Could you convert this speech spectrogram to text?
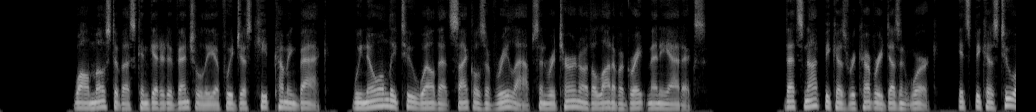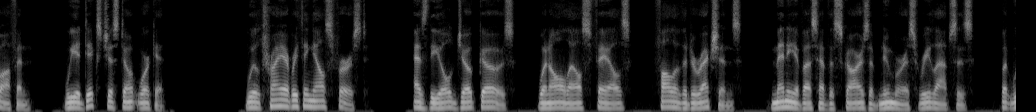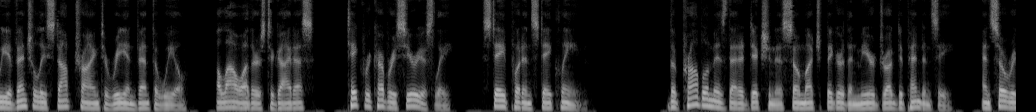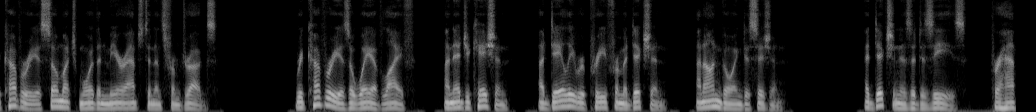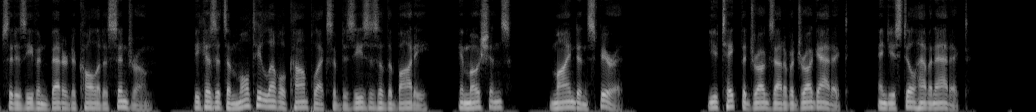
While most of us can get it eventually if we just keep coming back, we know only too well that cycles of relapse and return are the lot of a great many addicts. That's not because recovery doesn't work, it's because too often, we addicts just don't work it. We'll try everything else first. As the old joke goes, when all else fails, follow the directions. Many of us have the scars of numerous relapses, but we eventually stop trying to reinvent the wheel, allow others to guide us, Take recovery seriously, stay put and stay clean. The problem is that addiction is so much bigger than mere drug dependency, and so recovery is so much more than mere abstinence from drugs. Recovery is a way of life, an education, a daily reprieve from addiction, an ongoing decision. Addiction is a disease, perhaps it is even better to call it a syndrome, because it's a multi level complex of diseases of the body, emotions, mind, and spirit. You take the drugs out of a drug addict, and you still have an addict.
